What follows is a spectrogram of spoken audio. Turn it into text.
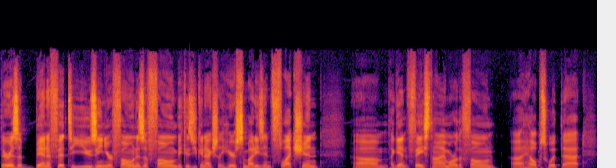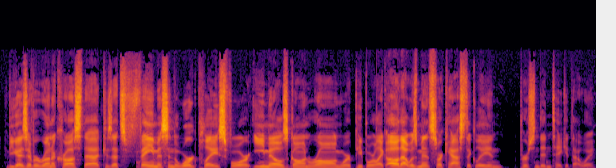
There is a benefit to using your phone as a phone because you can actually hear somebody's inflection. Um, again facetime or the phone uh, helps with that. Have you guys ever run across that? Because that's famous in the workplace for emails gone wrong where people were like oh that was meant sarcastically and person didn't take it that way?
